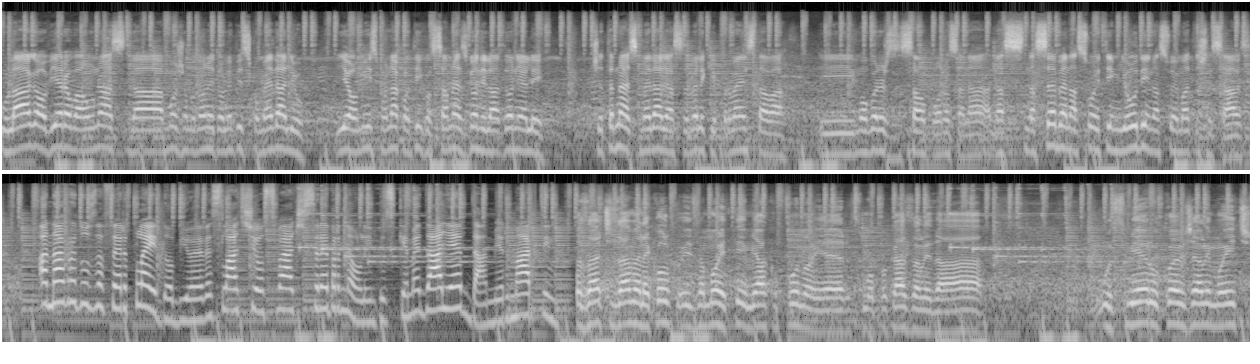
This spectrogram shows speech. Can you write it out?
ulagao, vjerovao u nas da možemo donijeti olimpijsku medalju. I evo, mi smo nakon tih 18 godina donijeli 14 medalja sa velikih prvenstava i mogu reći da sam samo ponosan na, na, sebe, na svoj tim ljudi i na svoj matični savez. A nagradu za fair play dobio je veslači osvajač srebrne olimpijske medalje Damir Martin. To znači za mene koliko i za moj tim jako puno jer smo pokazali da u smjeru u kojem želimo ići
